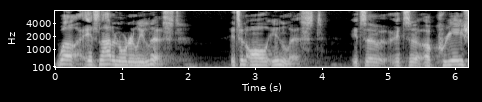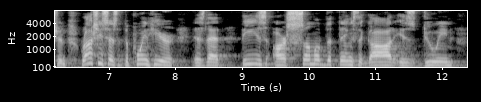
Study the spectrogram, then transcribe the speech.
Well, it's not an orderly list. It's an all in list. It's a, it's a, a, creation. Rashi says that the point here is that these are some of the things that God is doing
